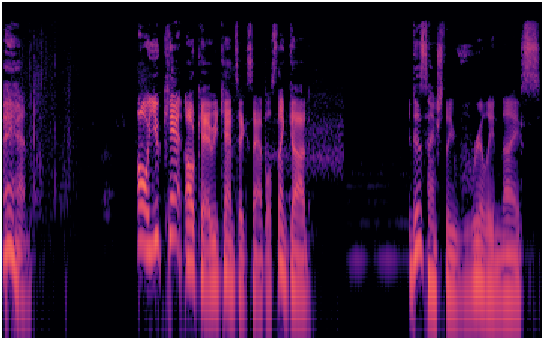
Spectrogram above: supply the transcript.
Man. Oh, you can't... Okay, we can't take samples. Thank God. It is actually really nice.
